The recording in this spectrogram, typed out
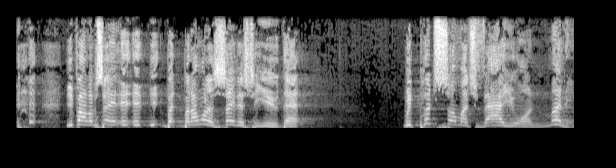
you follow what I'm saying? It, it, it- but, but I want to say this to you that we put so much value on money,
